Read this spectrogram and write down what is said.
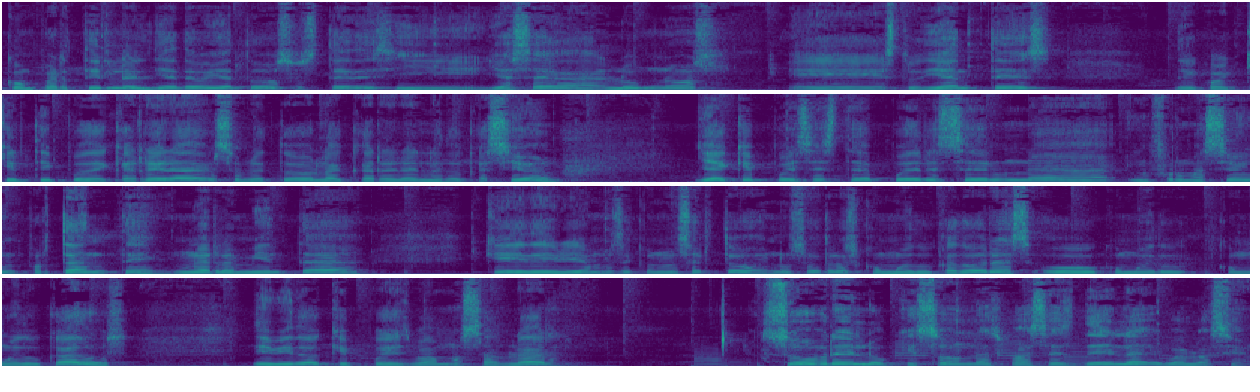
compartirle el día de hoy a todos ustedes y ya sea alumnos eh, estudiantes de cualquier tipo de carrera sobre todo la carrera en la educación ya que pues esta puede ser una información importante, una herramienta que deberíamos de conocer todos nosotros como educadoras o como, educados, debido a que pues vamos a hablar sobre lo que son las fases de la evaluación.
